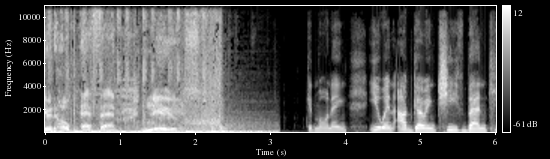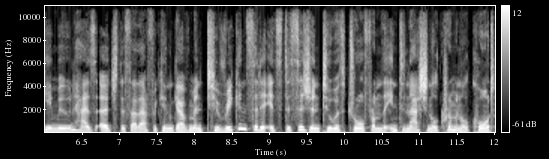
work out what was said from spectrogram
Good Hope FM News. Good morning. UN outgoing Chief Ban Ki moon has urged the South African government to reconsider its decision to withdraw from the International Criminal Court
